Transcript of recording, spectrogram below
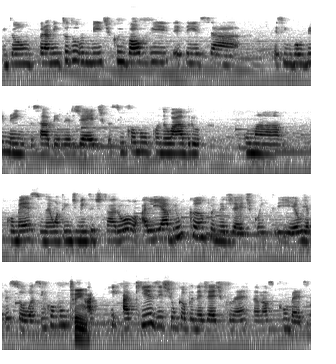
Então, para mim, tudo o mítico envolve, tem essa, esse envolvimento, sabe, energético. Assim como quando eu abro uma começo, né, um atendimento de tarô, ali abre um campo energético entre eu e a pessoa, assim como aqui, aqui, existe um campo energético, né, na nossa conversa.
